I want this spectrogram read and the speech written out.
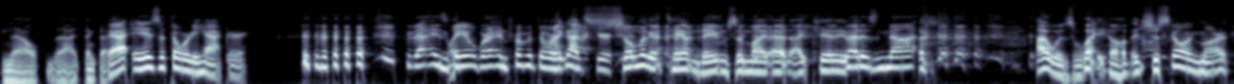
No, I think that. that is Authority Hacker. that is Like- Gael Breton from Authority Hacker. I got Hacker. so many damn names in my head. I can't even. that is not. I was way up. It's Just just going, Mark.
